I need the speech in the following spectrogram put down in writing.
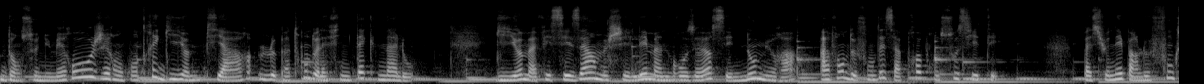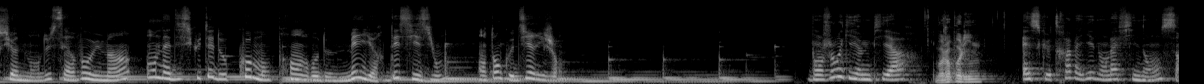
Dans ce numéro, j'ai rencontré Guillaume Piard, le patron de la fintech Nalo. Guillaume a fait ses armes chez Lehman Brothers et Nomura avant de fonder sa propre société. Passionné par le fonctionnement du cerveau humain, on a discuté de comment prendre de meilleures décisions en tant que dirigeant. Bonjour Guillaume Piard. Bonjour Pauline. Est-ce que travailler dans la finance,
